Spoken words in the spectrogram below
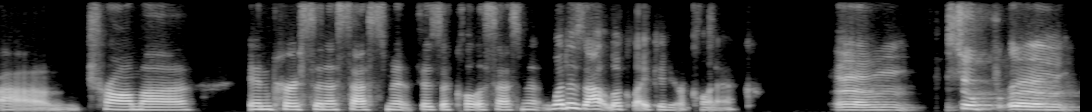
um, trauma, in-person assessment, physical assessment. What does that look like in your clinic? Um, so um,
